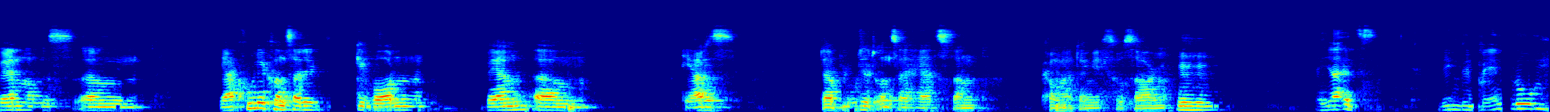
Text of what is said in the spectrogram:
werden und es ähm, ja coole Konzerte geworden wären. Ähm, ja, das, da blutet unser Herz dann, kann man denke ich so sagen. Mhm. Ja, jetzt wegen den Bandproben,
